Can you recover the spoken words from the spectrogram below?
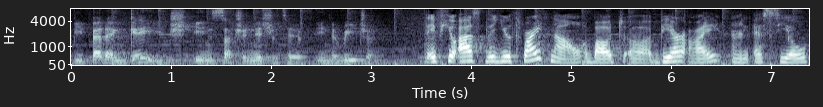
be better engaged in such initiative in the region? If you ask the youth right now about uh, BRI and SCO,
